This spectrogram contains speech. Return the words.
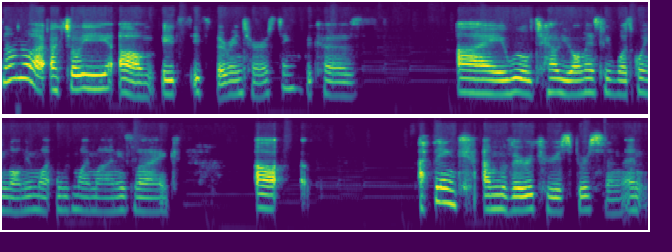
No, no. Actually, um, it's it's very interesting because I will tell you honestly what's going on in my with my mind is like, uh, I think I'm a very curious person, and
